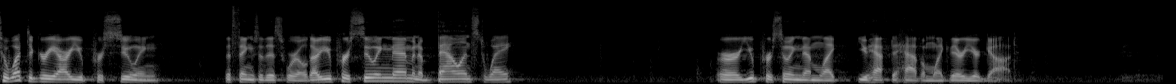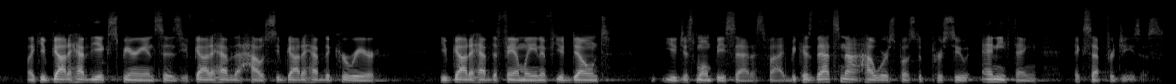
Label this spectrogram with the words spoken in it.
to what degree are you pursuing the things of this world? Are you pursuing them in a balanced way? Or are you pursuing them like you have to have them, like they're your God? Like you've got to have the experiences, you've got to have the house, you've got to have the career, you've got to have the family, and if you don't, you just won't be satisfied because that's not how we're supposed to pursue anything except for Jesus.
